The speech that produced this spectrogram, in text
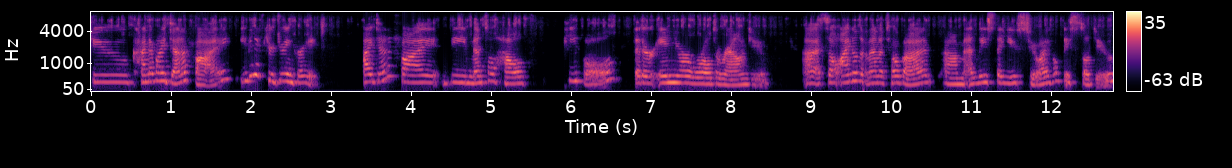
to kind of identify, even if you're doing great, identify the mental health people that are in your world around you. Uh, so I know that Manitoba, um, at least they used to, I hope they still do,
